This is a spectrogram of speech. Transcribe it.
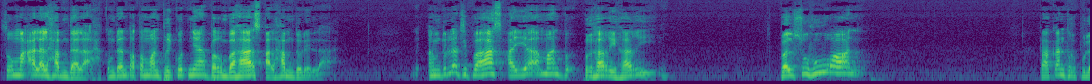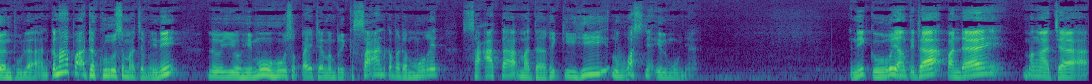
Suma alhamdulillah. Kemudian pertemuan berikutnya baru bahas Alhamdulillah. Alhamdulillah dibahas ayaman berhari-hari. Balsuhuan bahkan berbulan-bulan. Kenapa ada guru semacam ini? Luyuhimuhu supaya dia memberi kesan kepada murid saata madarikihi luasnya ilmunya. Ini guru yang tidak pandai mengajar.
